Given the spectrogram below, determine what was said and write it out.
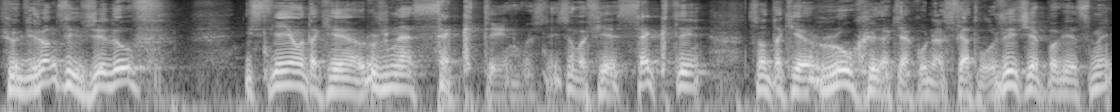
Wśród wierzących Żydów istnieją takie różne sekty. Właśnie są właściwie sekty, są takie ruchy, tak jak u nas światło życie powiedzmy,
